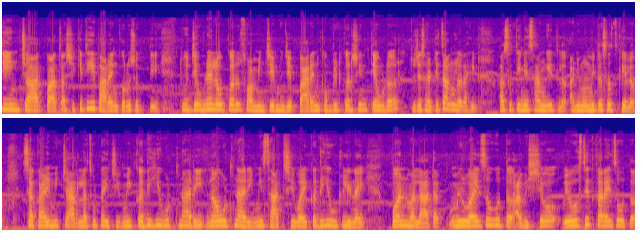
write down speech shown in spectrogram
तीन चार पाच असे कितीही पारायण करू शकते. तू जेवढ्या लवकर स्वामींचे म्हणजे पारायण कंप्लीट करशील तेवढं तुझ्यासाठी चांगलं राहील. असं तिने सांगितलं आणि मग मी तसंच केलं. सकाळी मी चारलाच उठायची. मी कधीही उठणारी न उठणारी मी सात शिवाय कधीही उठली नाही. पण मला आता मिळवायचं होतं आयुष्य व्यवस्थित करायचं होतं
